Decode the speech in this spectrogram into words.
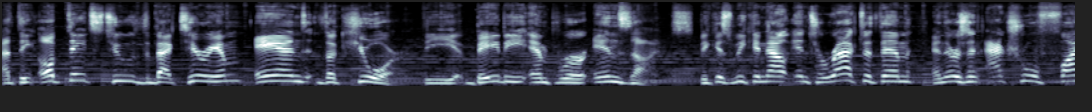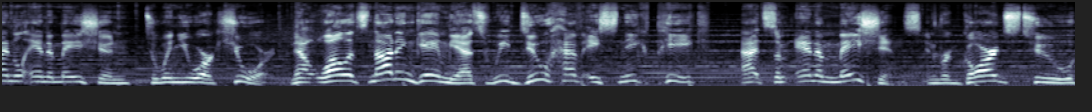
at the updates to the bacterium and the cure, the baby emperor enzymes, because we can now interact with them and there's an actual final animation to when you are cured. Now, while it's not in game yet, we do have a sneak peek at some animations in regards to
